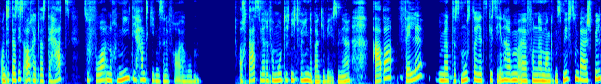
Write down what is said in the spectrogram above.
Und das ist auch etwas, der hat zuvor noch nie die Hand gegen seine Frau erhoben. Auch das wäre vermutlich nicht verhinderbar gewesen. Ja. Aber Fälle, wie wir das Muster jetzt gesehen haben äh, von der Monkton Smith zum Beispiel,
